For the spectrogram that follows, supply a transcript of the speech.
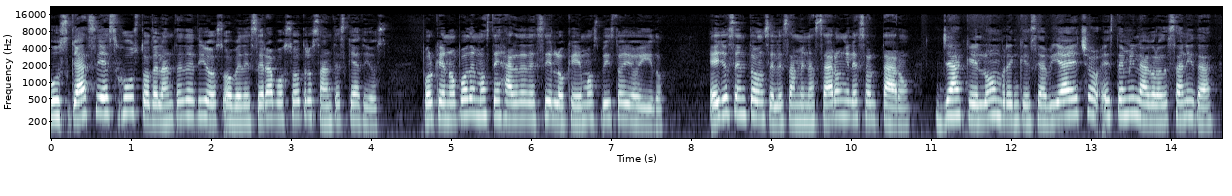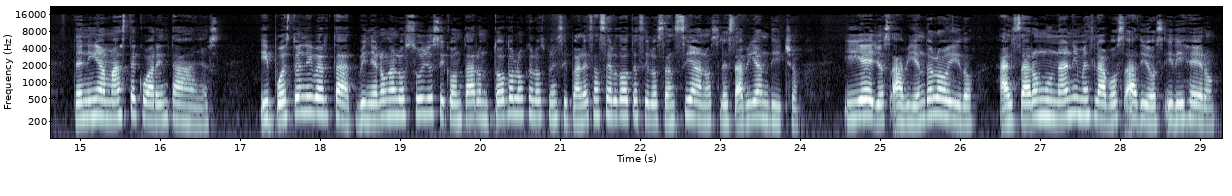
Juzgad si es justo delante de Dios obedecer a vosotros antes que a Dios, porque no podemos dejar de decir lo que hemos visto y oído. Ellos entonces les amenazaron y les soltaron, ya que el hombre en que se había hecho este milagro de sanidad tenía más de cuarenta años. Y puesto en libertad, vinieron a los suyos y contaron todo lo que los principales sacerdotes y los ancianos les habían dicho. Y ellos, habiéndolo oído, alzaron unánimes la voz a Dios y dijeron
